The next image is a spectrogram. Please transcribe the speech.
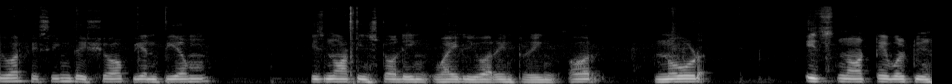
you are facing the issue of npm is not installing while you are entering or node is not able to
